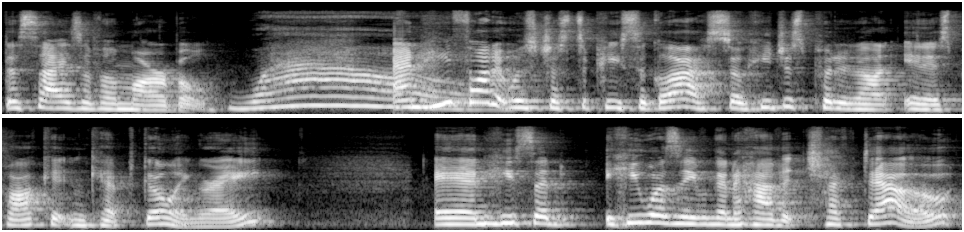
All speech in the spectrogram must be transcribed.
The size of a marble. Wow. And he thought it was just a piece of glass, so he just put it on in his pocket and kept going, right? And he said he wasn't even going to have it checked out,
